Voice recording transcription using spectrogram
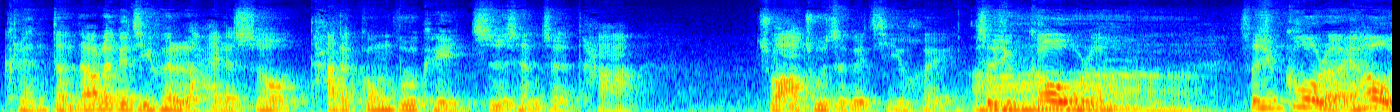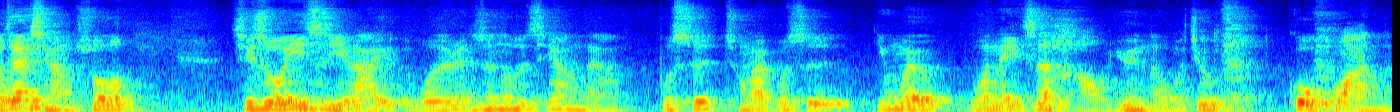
可能等到那个机会来的时候，他的功夫可以支撑着他抓住这个机会，这就够了。啊这就够了。然后我在想说，其实我一直以来我的人生都是这样的呀、不是从来不是因为我哪一次好运了我就过关了，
